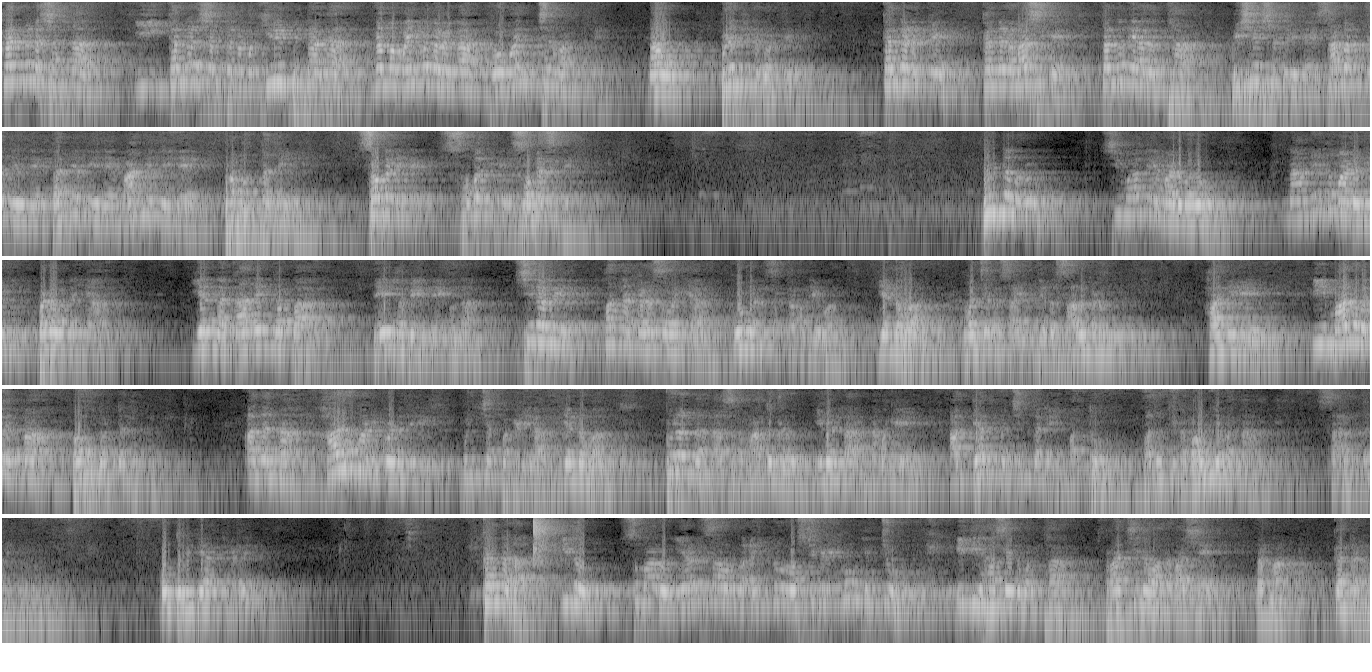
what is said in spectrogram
ಕನ್ನಡ ಶಬ್ದ, ಈ ಕನ್ನಡ ಶಬ್ದ ನಮ್ಮ ಕಿವಿ ಬಿದ್ದಾಗ ನಮ್ಮ ಮೈಮನವೆಲ್ಲ ರೋಮಾಂಚನವಾಗ್ತದೆ. ನಾವು ಪುಳಕಿತಗೊಳ್ತೇವೆ. ಕನ್ನಡಕ್ಕೆ, ಕನ್ನಡ ಭಾಷೆಗೆ ತನ್ನದೇ ಆದಂತಹ ವಿಶೇಷತೆ ಇದೆ ಸಾಮರ್ಥ್ಯತೆ ಇದೆ ಧನ್ಯತೆ ಇದೆ ಮಾನ್ಯತೆ ಇದೆ ಪ್ರಬುದ್ಧತೆ ಇದೆ ಸೊಗಡಿದೆ, ಸೊಬಗಿದೆ, ಸೊಗಸಿದೆ. ಉಳ್ಳವರು ಶಿವಾಲಯ ಮಾಡುವರು ನಾನೇನು ಮಾಡಲಿ ಬಡವನಯ್ಯ ಎನ್ನ ಕಾಲೇ ಕಬ್ಬ ದೇಹವೇ ದೇಗುಲ. ಶಿರವೇ ಹೊನ್ನ ಕಳಸವಯ್ಯ, ಕೂಡಲ ಸಂಗಮದೇವ ಎನ್ನುವ ವಚನ ಸಾಹಿತ್ಯದ ಸಾಲುಗಳು. ಹಾಗೆಯೇ ಈ ಮಾನವ ಜನ್ಮ ಬಹು ದೊಡ್ಡದು. ಅದನ್ನ ಹಾಳು ಮಾಡಿಕೊಳ್ಳದಿರಿ ಹುಚ್ಚಪ್ಪಗಳಿರ ಎನ್ನುವ ಪುರಂದರದಾಸರ ಮಾತುಗಳು ಇವೆಲ್ಲ ನಮಗೆ ಆಧ್ಯಾತ್ಮ ಚಿಂತನೆ ಮತ್ತು ಬದುಕಿನ ಮೌಲ್ಯವನ್ನ ಸಾರುತ್ತವೆ. ಮುದ್ದು ವಿದ್ಯಾರ್ಥಿಗಳೇ, ಕನ್ನಡ. ಇದು ಸುಮಾರು ಎರಡು ಸಾವಿರದ ಐನೂರು ವರ್ಷಗಳಿಗೂ ಹೆಚ್ಚು ಇತಿಹಾಸ ಇರುವಂತಹ ಪ್ರಾಚೀನವಾದ ಭಾಷೆ ನಮ್ಮ ಕನ್ನಡ.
